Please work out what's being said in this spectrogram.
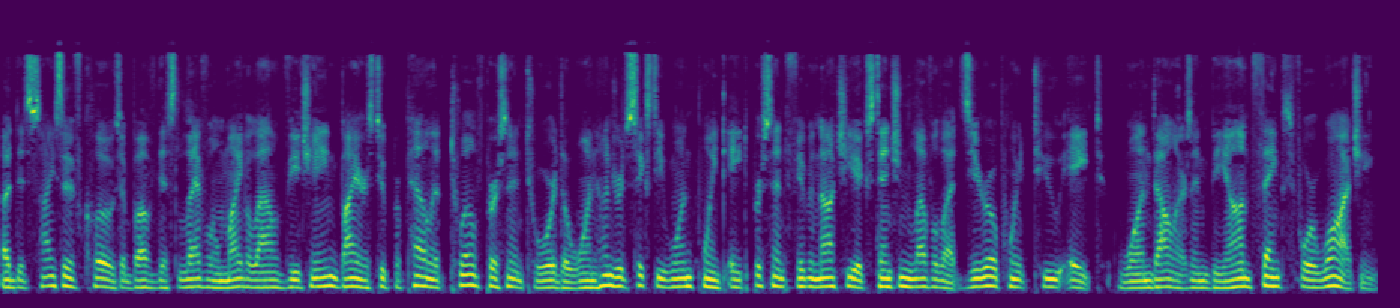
A decisive close above this level might allow VeChain buyers to propel it 12% toward the 161.8% Fibonacci extension level at $0.281 and beyond. Thanks for watching.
